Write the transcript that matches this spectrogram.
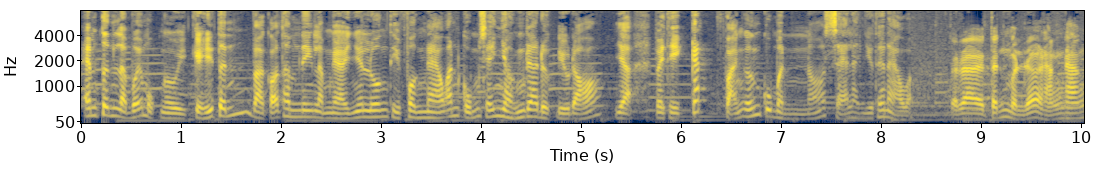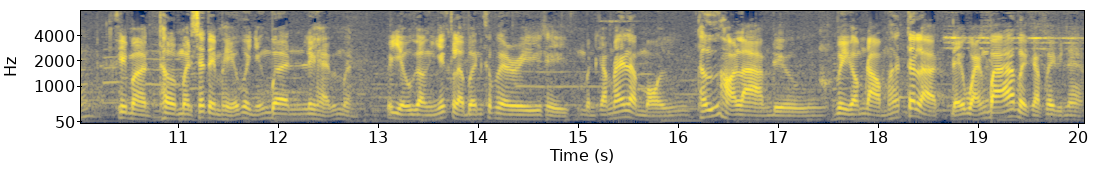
em tin là với một người kỹ tính và có thâm niên làm nghề như Luân thì phần nào anh cũng sẽ nhận ra được điều đó. Dạ vậy thì cách phản ứng của mình nó sẽ là như thế nào ạ? Thật ra tính mình rất là thẳng thắn. Khi mà thường mình sẽ tìm hiểu về những bên liên hệ với mình. Ví dụ gần nhất là bên Caffery thì mình cảm thấy là mọi thứ họ làm đều vì cộng đồng hết. Tức là để quảng bá về cà phê Việt Nam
